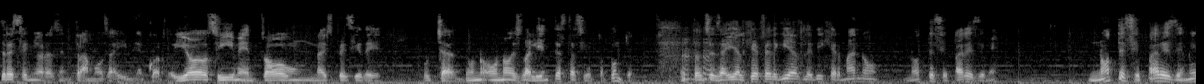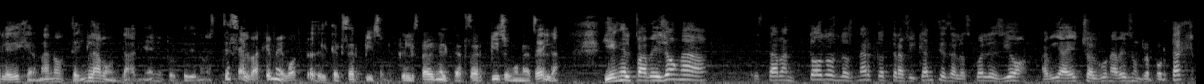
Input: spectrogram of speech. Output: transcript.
tres señoras entramos ahí, me acuerdo. Yo sí me entró una especie de, pucha, uno, uno es valiente hasta cierto punto. Entonces ahí al jefe de guías le dije, hermano, no te separes de mí. No te separes de mí, le dije, hermano, ten la bondad, porque no, este salvaje me bota del tercer piso, porque él estaba en el tercer piso en una celda. Y en el pabellón A estaban todos los narcotraficantes a los cuales yo había hecho alguna vez un reportaje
